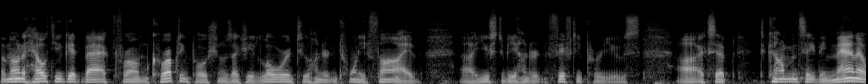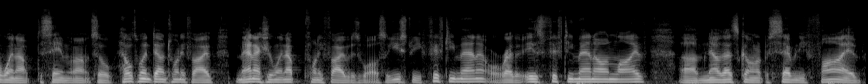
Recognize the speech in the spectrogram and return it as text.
amount of health you get back from corrupting potion was actually lowered to 125 uh, used to be 150 per use uh, except to compensate the mana went up the same amount. So health went down 25 mana actually went up 25 as well. So it used to be 50 mana or rather is 50 mana on live. Um, now that's gone up to 75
